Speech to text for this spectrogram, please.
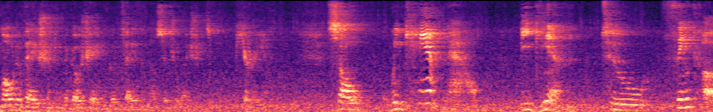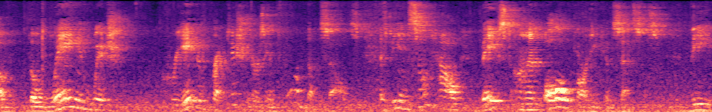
motivation to negotiate in good faith in those situations, period. So we can't now begin to think of the way in which creative practitioners inform themselves as being somehow based on all-party consensus. The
